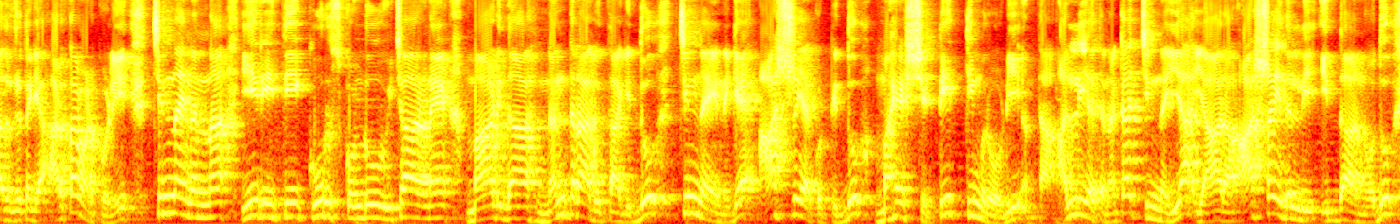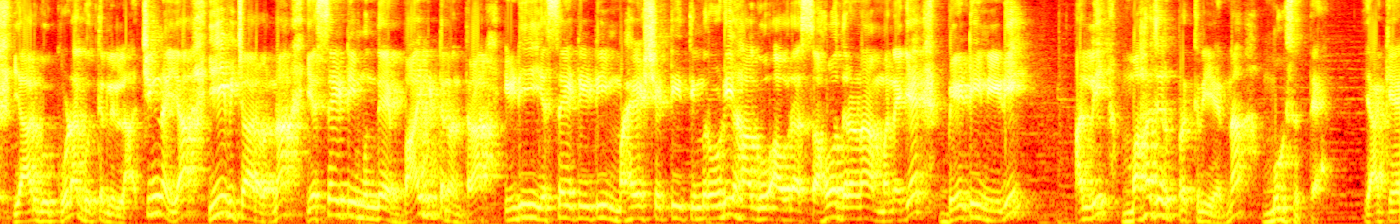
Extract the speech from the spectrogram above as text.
ಅದ್ರ ಜೊತೆಗೆ ಅರ್ಥ ಮಾಡ್ಕೊಳ್ಳಿ. ಚಿನ್ನಯ್ಯನನ್ನ ಈ ರೀತಿ ಕೂರಿಸ್ಕೊಂಡು ವಿಚಾರಣೆ ಮಾಡಿದ ನಂತರ ಗೊತ್ತಾಗಿದ್ದು ಚಿನ್ನಯ್ಯನಿಗೆ ಆಶ್ರಯ ಕೊಟ್ಟಿದ್ದು ಮಹೇಶ್ ಶೆಟ್ಟಿ ತಿಮ್ರೋಡಿ ಅಂತ. ಅಲ್ಲಿಯ ತನಕ ಚಿನ್ನಯ್ಯ ಯಾರ ಆಶ್ರಯದಲ್ಲಿ ಇದ್ದ ಅನ್ನೋದು ಯಾರಿಗೂ ಕೂಡ ಗೊತ್ತಿರಲಿಲ್ಲ. ಚಿನ್ನಯ್ಯ ಈ ವಿಚಾರವನ್ನ ಎಸ್ ಐ ಟಿ ಮುಂದೆ ಬಾಯ್ಬಿಟ್ಟ ನಂತರ ಇಡೀ S I T T Mahesh Shetty, Timarodi ಹಾಗೂ ಅವರ ಸಹೋದರನ ಮನೆಗೆ ಭೇಟಿ ನೀಡಿ ಅಲ್ಲಿ ಮಹಜರ್ ಪ್ರಕ್ರಿಯೆಯನ್ನ ಮುಗಿಸುತ್ತೆ. ಯಾಕೆ?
